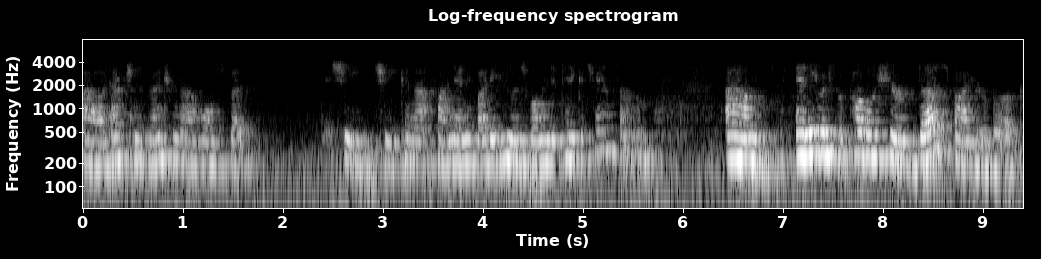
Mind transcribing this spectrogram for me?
uh, action-adventure novels, but she, she cannot find anybody who is willing to take a chance on them. Um, and even if a publisher does buy your book,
